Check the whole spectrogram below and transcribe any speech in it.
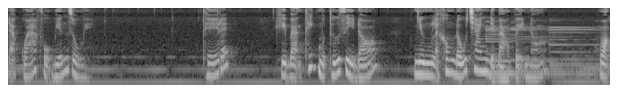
đã quá phổ biến rồi. Thế đấy, khi bạn thích một thứ gì đó nhưng lại không đấu tranh để bảo vệ nó, hoặc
